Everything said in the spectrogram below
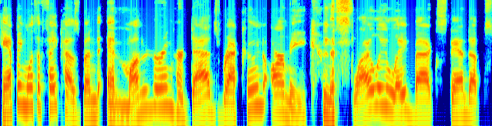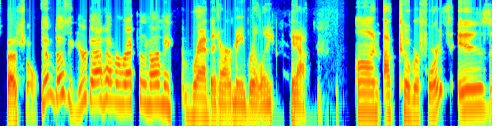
camping with a fake husband, and monitoring her dad's raccoon army in the slyly laid back stand up special. Kim, doesn't your dad have a raccoon army? Rabbit army, really. Yeah on October 4th is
